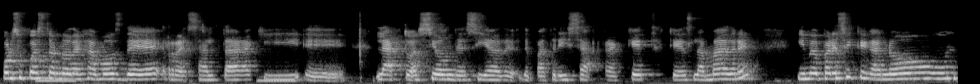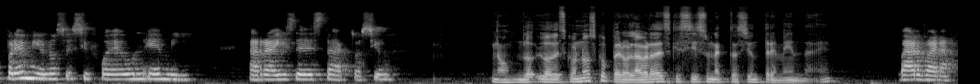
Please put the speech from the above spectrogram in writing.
por supuesto no dejamos de resaltar aquí eh, la actuación, decía, de, de Patricia Raquet, que es la madre, y me parece que ganó un premio, no sé si fue un Emmy a raíz de esta actuación. No, lo, desconozco, pero la verdad es que sí es una actuación tremenda, ¿eh? Bárbara.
